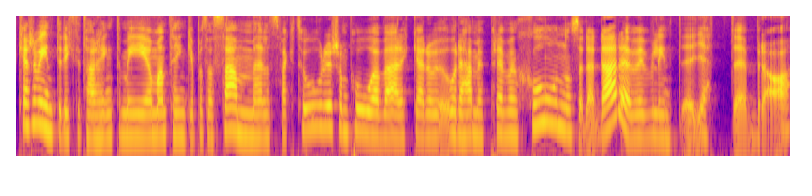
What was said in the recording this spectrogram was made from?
kanske vi inte riktigt har hängt med om man tänker på så samhällsfaktorer som påverkar och, och det här med prevention och sådär, där är vi väl inte jättebra.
